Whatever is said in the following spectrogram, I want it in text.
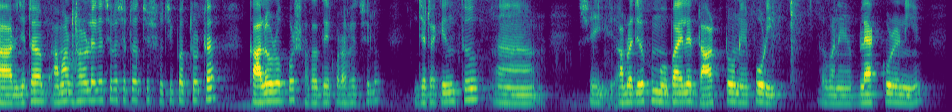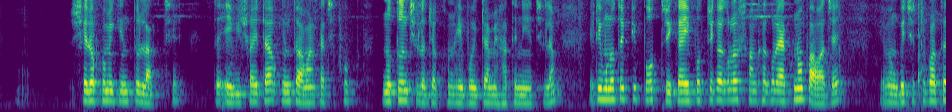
আর যেটা আমার ভালো লেগেছিলো সেটা হচ্ছে সূচিপত্রটা কালোর ওপর সাদা দিয়ে করা হয়েছিল, যেটা কিন্তু সেই আমরা যেরকম মোবাইলে ডার্ক টোনে পড়ি মানে ব্ল্যাক করে নিয়ে, সেরকমই কিন্তু লাগছে। তো এই বিষয়টাও কিন্তু আমার কাছে খুব নতুন ছিল যখন এই বইটা আমি হাতে নিয়েছিলাম। এটি মূলত একটি পত্রিকা, এই পত্রিকাগুলোর সংখ্যাগুলো এখনও পাওয়া যায় এবং বিচিত্রপত্রে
